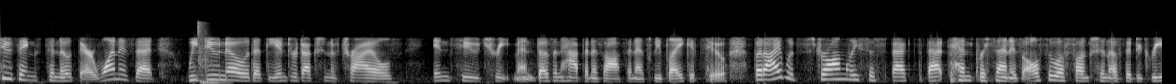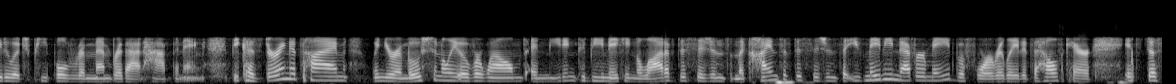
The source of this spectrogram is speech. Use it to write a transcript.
two things to note there. One is that we do know that the introduction of trials into treatment doesn't happen as often as we'd like it to. But I would strongly suspect that that 10% is also a function of the degree to which people remember that happening. Because during a time when you're emotionally overwhelmed and needing to be making a lot of decisions and the kinds of decisions that you've maybe never made before related to healthcare, it's just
